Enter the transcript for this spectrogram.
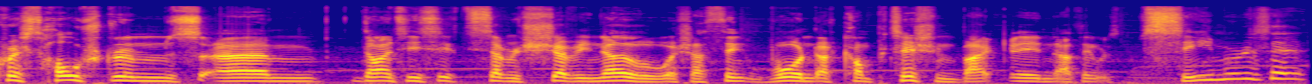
Chris Holstrom's um, 1967 Chevy Nova, which I think won a competition back in, I think it was SEMA, is it?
